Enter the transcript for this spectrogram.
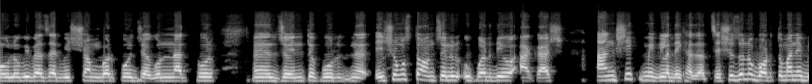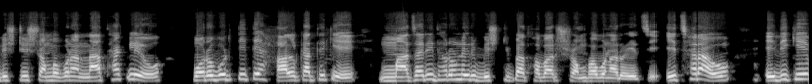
মৌলভীবাজার, বিশ্বম্বরপুর, জগন্নাথপুর জয়ন্তপুর এই সমস্ত অঞ্চলের উপর দিয়েও আকাশ আংশিক মেঘলা দেখা যাচ্ছে। সেজন্য বর্তমানে বৃষ্টির সম্ভাবনা না থাকলেও পরবর্তীতে হালকা থেকে মাঝারি ধরনের বৃষ্টিপাত হবার সম্ভাবনা রয়েছে। এছাড়াও এদিকে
